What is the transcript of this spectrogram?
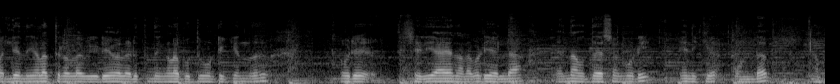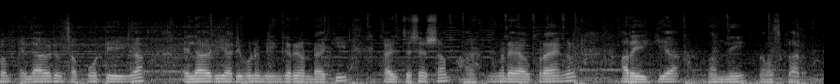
വലിയ നീളത്തിലുള്ള വീഡിയോകൾ എടുത്ത് നിങ്ങളെ ബുദ്ധിമുട്ടിക്കുന്നത് ഒരു ശരിയായ നടപടിയല്ല എന്ന ഉദ്ദേശം കൂടി എനിക്ക് ഉണ്ട്. അപ്പം എല്ലാവരും സപ്പോർട്ട് ചെയ്യുക. എല്ലാവരും ഈ അടിപൊളി മീൻകറി ഉണ്ടാക്കി കഴിച്ച ശേഷം നിങ്ങളുടെ അഭിപ്രായങ്ങൾ അറിയിക്കുക. നന്ദി നമസ്കാരം.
